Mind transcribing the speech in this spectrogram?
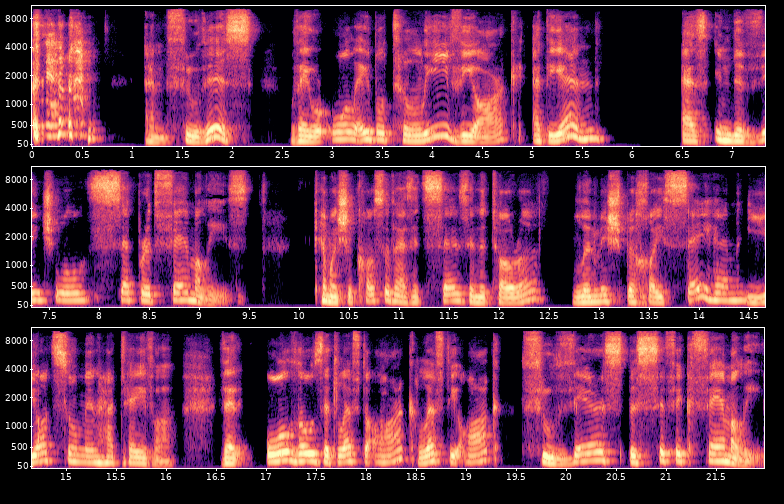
And through this, they were all able to leave the ark at the end as individual separate families. Kemoshekosav, as it says in the Torah, yotzu min hateva, that all those that left the ark left the ark through their specific family.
